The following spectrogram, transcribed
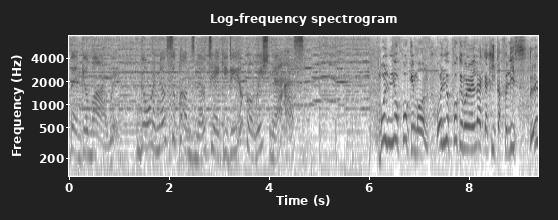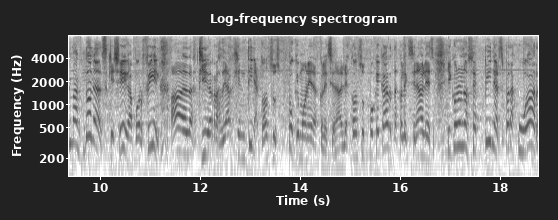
then go my way. Going no suppons no take you deal, Nass. Volvió Pokémon, volvió Pokémon en la cajita feliz de McDonald's que llega por fin a las tierras de Argentina con sus Pokémonedas coleccionables, con sus Pokécartas coleccionables y con unos spinners para jugar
